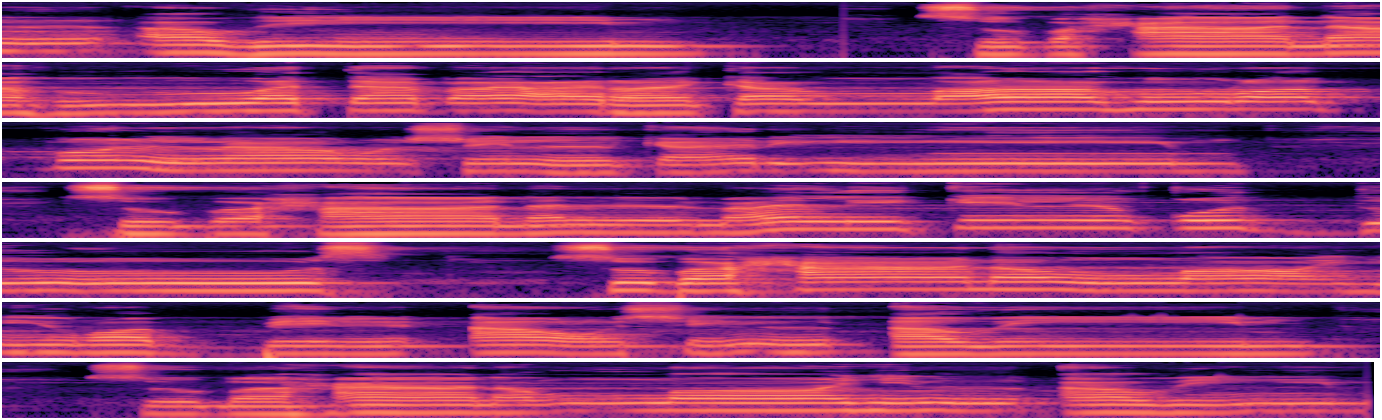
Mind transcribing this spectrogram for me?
العظيم سبحانه وتبارك الله رب العرش الكريم سبحان الملك القدوس سبحان الله رب العرش العظيم سبحان الله العظيم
